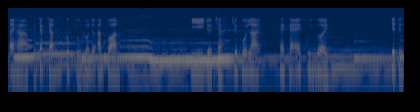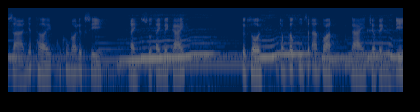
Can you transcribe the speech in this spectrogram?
Tại Hà phải chắc chắn công chủ luôn được an toàn. Y đưa trả chiếc cối lại, Khe khẽ cúi người. Trên tử xà nhất thời cũng không nói được gì, Đành xua tay mấy cái. Được rồi, Trong cốc cũng rất an toàn, Ngài trở về ngủ đi.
